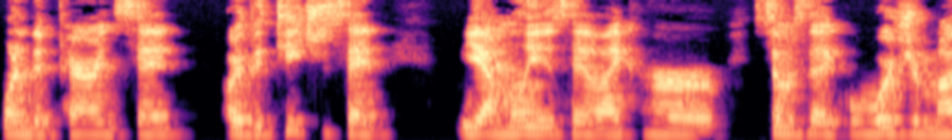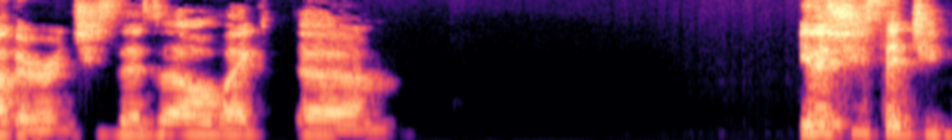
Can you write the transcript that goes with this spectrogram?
One of the parents said, or the teacher said, "Yeah, Melina said like her." Someone said, like, "Well, where's your mother?" And she says, "Oh, like." Um, Either she said she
